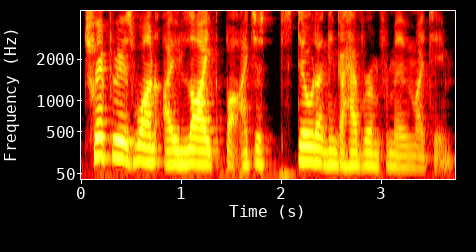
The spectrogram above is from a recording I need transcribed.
Trippier is one I like, but I just still don't think I have room for him in my team.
